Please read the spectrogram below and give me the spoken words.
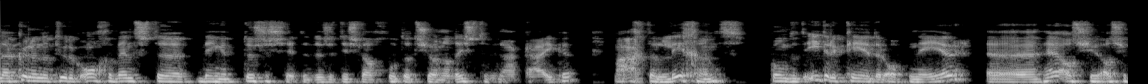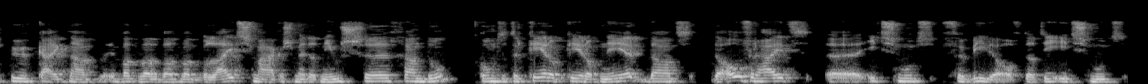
daar kunnen natuurlijk ongewenste dingen tussen zitten. Dus het is wel goed dat journalisten naar kijken. Maar achterliggend komt het iedere keer erop neer. Uh, hè, als, je, als je puur kijkt naar wat, wat, wat, beleidsmakers met het nieuws uh, gaan doen. Komt het er keer op keer op neer dat de overheid iets moet verbieden of dat die iets moet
